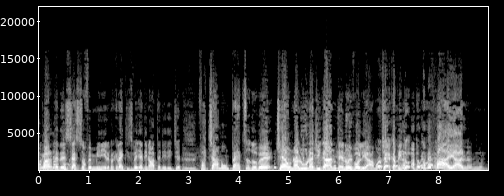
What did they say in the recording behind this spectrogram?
quindi. parte del sesso femminile, perché lei ti sveglia di notte e ti dice facciamo un pezzo dove c'è una luna gigante e noi voliamo. Cioè, capito? Do- Come fai a... n-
